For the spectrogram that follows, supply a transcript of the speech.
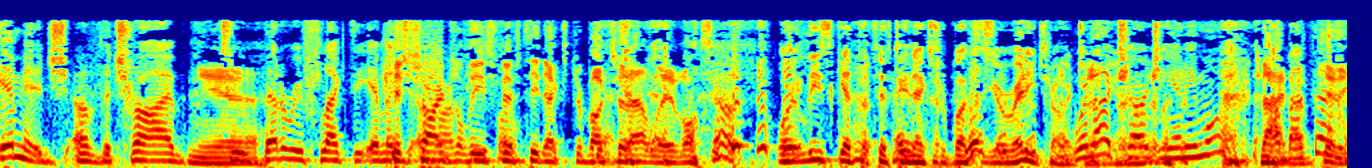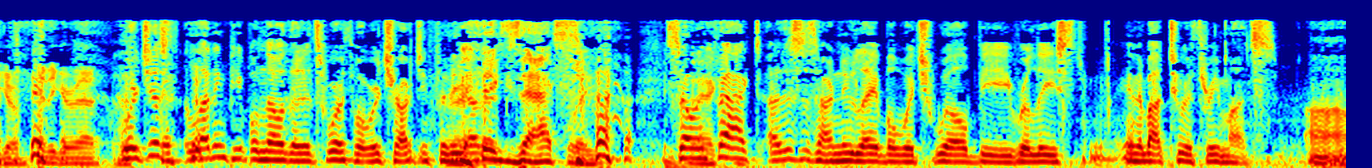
image of the tribe Yeah. to better reflect the image Could charge at least people. fifteen extra bucks for that label. So at least get the 15 extra bucks that you're already charging. we're not charging anymore. No, How no, about I'm that? kidding. I'm kidding around. we're just letting people know that it's worth what we're charging for the others. exactly. So in fact, uh, this is our new label, which will be released in about two or three months. Um,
